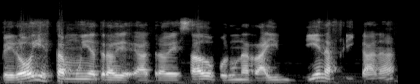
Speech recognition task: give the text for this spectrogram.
pero hoy está muy atravesado por una raíz bien africana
